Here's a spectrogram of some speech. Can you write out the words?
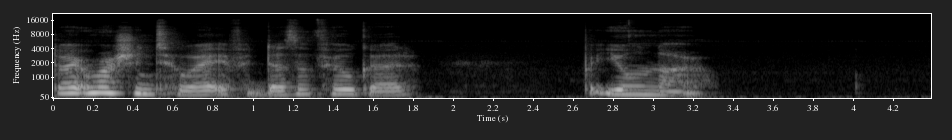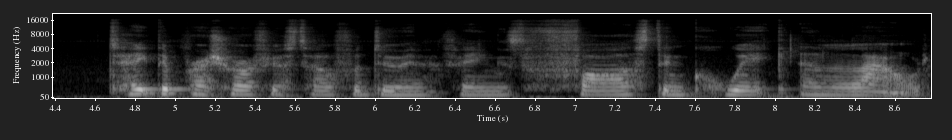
Don't rush into it if it doesn't feel good, but you'll know. Take the pressure off yourself for doing things fast and quick and loud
